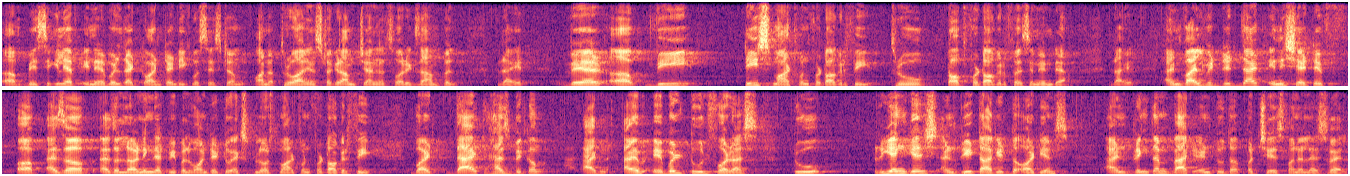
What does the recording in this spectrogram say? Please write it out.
uh, basically have enabled that content ecosystem on a, through our Instagram channels, for example, right, where uh, we teach smartphone photography through top photographers in India, right? And while we did that initiative uh, as, a, as a learning that people wanted to explore smartphone photography, but that has become an able tool for us to re-engage and retarget the audience and bring them back into the purchase funnel as well.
